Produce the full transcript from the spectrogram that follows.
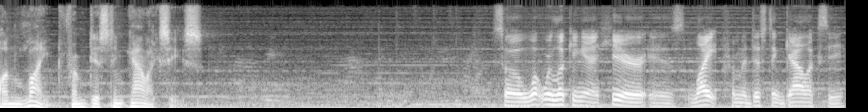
on light from distant galaxies. So what we're looking at here is light from a distant galaxy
